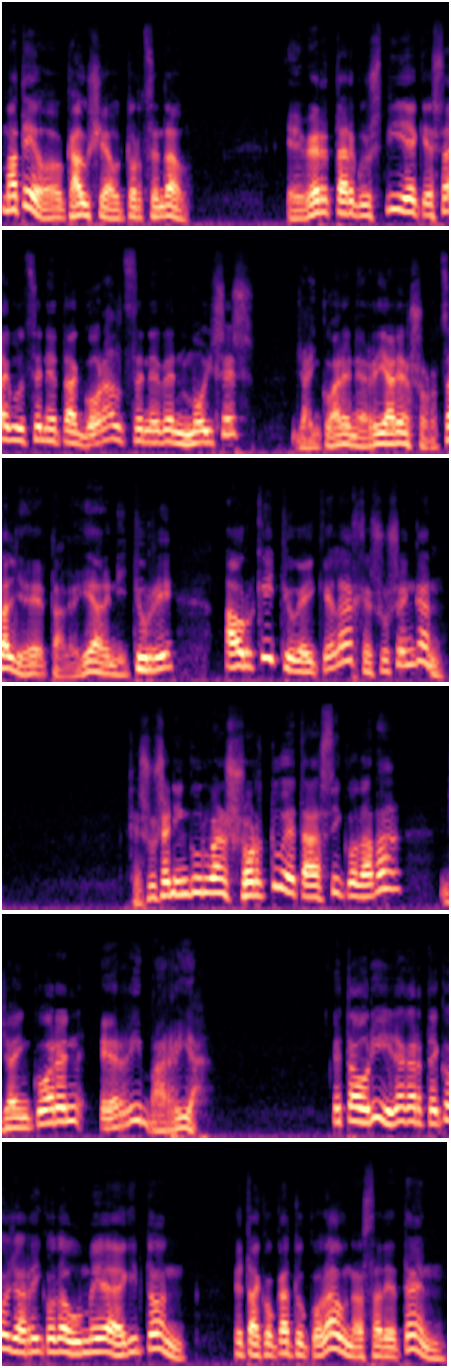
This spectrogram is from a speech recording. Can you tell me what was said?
Mateo kause autortzen dau. Ebertar guztiek ezagutzen eta goraltzen eben Moises, jainkoaren herriaren sortzaile eta legearen iturri, aurkitu geikela Jesusengan. Jesusen inguruan sortu eta hasiko daba jainkoaren herri barria. Eta hori iragarteko jarriko da umea Egipton eta kokatuko da Nazareten.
